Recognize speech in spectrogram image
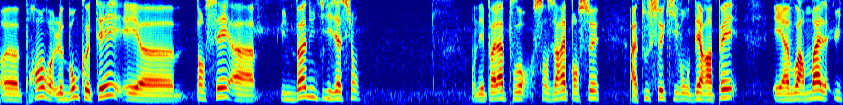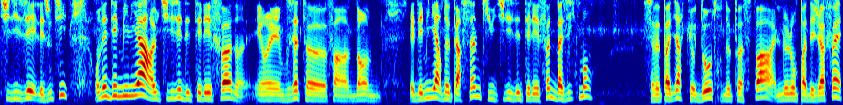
euh, prendre le bon côté et euh, penser à une bonne utilisation. On n'est pas là pour sans arrêt penser à tous ceux qui vont déraper et avoir mal utilisé les outils. On est des milliards à utiliser des téléphones et vous êtes, euh, enfin, il y a des milliards de personnes qui utilisent des téléphones basiquement. Ça ne veut pas dire que d'autres ne peuvent pas, elles ne l'ont pas déjà fait,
